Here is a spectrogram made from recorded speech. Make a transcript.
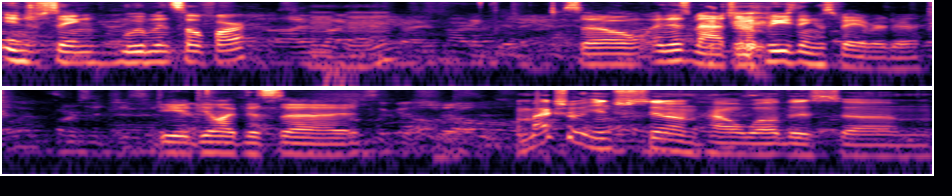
interesting movements so far. Mm-hmm. So in this matchup, who do you think is favored here? Do you, do you like this? Uh, I'm actually interested on how well this um,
